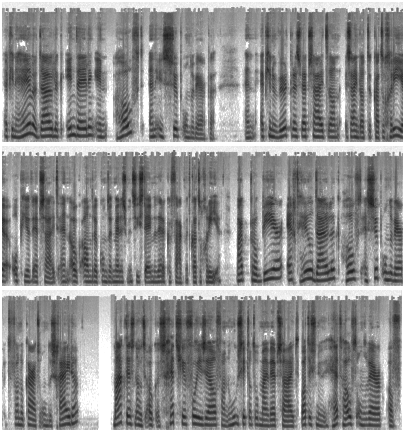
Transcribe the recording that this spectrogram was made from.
heb je een hele duidelijke indeling in hoofd- en in subonderwerpen. En heb je een WordPress website, dan zijn dat de categorieën op je website. En ook andere content management systemen werken vaak met categorieën. Maar probeer echt heel duidelijk hoofd- en subonderwerpen van elkaar te onderscheiden. Maak desnoods ook een schetsje voor jezelf van hoe zit dat op mijn website? Wat is nu het hoofdonderwerp? Of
